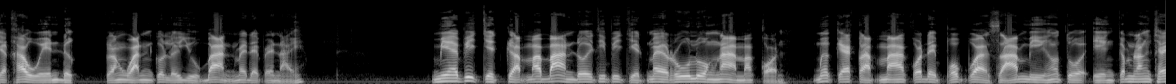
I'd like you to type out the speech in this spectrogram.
จะเข้าเวรดึกกลางวันก็เลยอยู่บ้านไม่ได้ไปไหน เมียพี่จิตกลับมาบ้านโดยที่พี่จิตไม่รู้ล่วงหน้ามาก่อน เมื่อแกกลับมาก็ได้พบว่าสามีของตัวเองกำลังใช้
